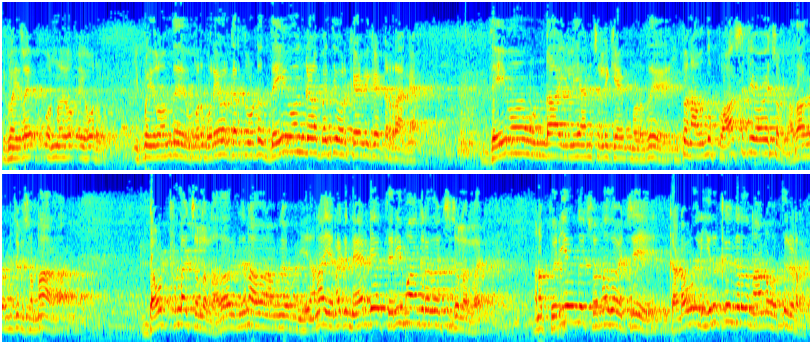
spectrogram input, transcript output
இப்போ இதில் ஒன்று ஒரு இப்போ இதில் வந்து ஒரு ஒரே ஒரு கருத்து மட்டும் தெய்வங்களை பற்றி ஒரு கேள்வி கேட்டுடுறாங்க தெய்வம் உண்டா இல்லையான்னு சொல்லி கேட்கும் பொழுது இப்போ நான் வந்து பாசிட்டிவாகவே சொல்லலாம் அதாவது அப்படின்னு சொல்லி சொன்னால் டவுட்ஃபுல்லாக சொல்லலை. அதாவது எப்படின்னா அவங்க ஆனால் எனக்கு நேரடியாக தெரியுமாங்கிறத வச்சு சொல்லலை. ஆனால் பெரியவங்க சொன்னதை வச்சு கடவுள் இருக்குங்கிறத நானும் ஒத்துக்கிடுறேன்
